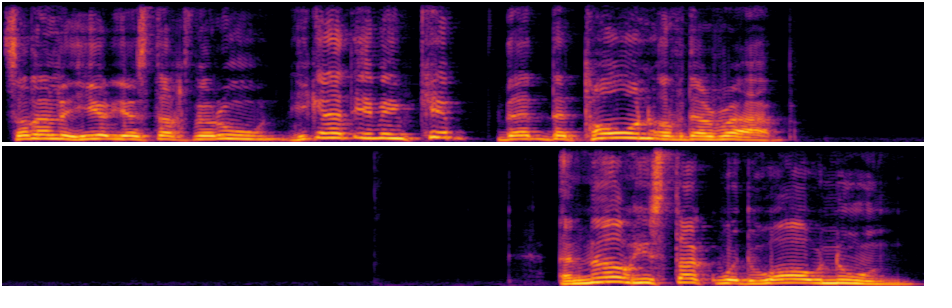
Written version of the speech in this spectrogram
Suddenly here, yastaghfirun. He cannot even keep the, the tone of the rap. And now he's stuck with waw noon,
